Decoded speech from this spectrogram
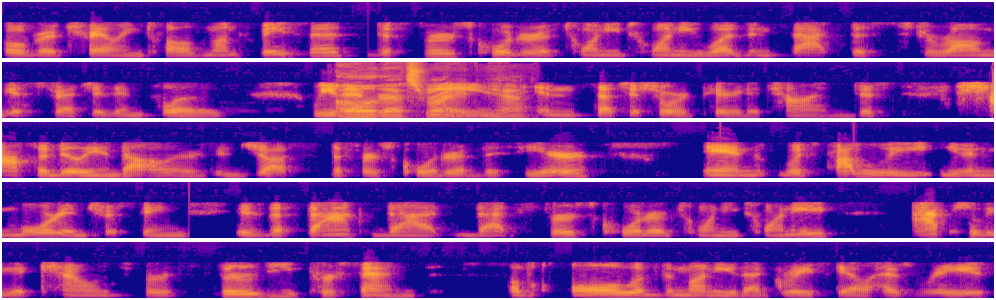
wow. over a trailing 12 month basis. The first quarter of 2020 was in fact the strongest stretch of inflows we've oh, ever that's seen right. yeah. in such a short period of time. Just half a billion dollars in just the first quarter of this year. And what's probably even more interesting is the fact that that first quarter of 2020 actually accounts for 30% of all of the money that Grayscale has raised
